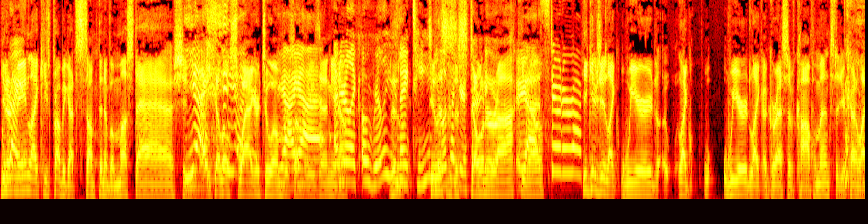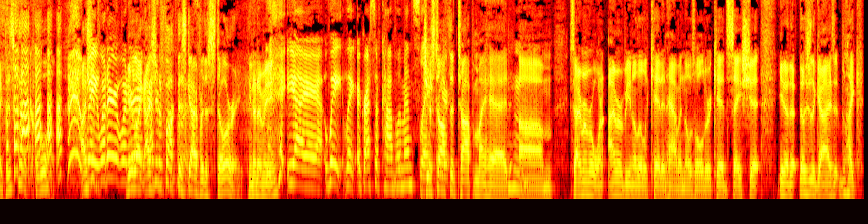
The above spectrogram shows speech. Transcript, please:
You know what I mean? Like he's probably got something of a mustache and you Yeah, know, he's got a little yeah. swagger to him Yeah, for some reason. You And know? you're like, oh, really? You're 19? He You look like you're Stoner 30. Rock. You Yeah, know? Stoner Rock. He gives you like weird, like weird, like aggressive compliments that you're kind of like, this is kind of cool. I Wait, should, what are- what you're are like, I should fuck this guy for the story. You know what I mean? Yeah, yeah, yeah. Wait, like aggressive compliments, like just off the top of my head, Mm-hmm. um, because I remember when I remember being a little kid and having those older kids say shit. You know, th- those are the guys that like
